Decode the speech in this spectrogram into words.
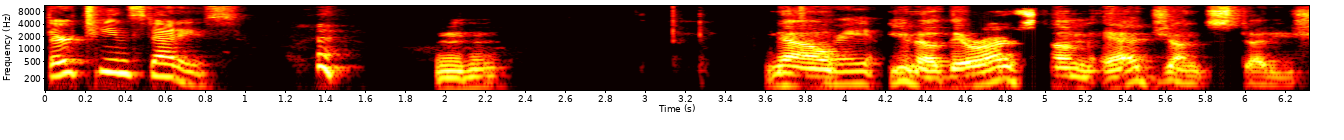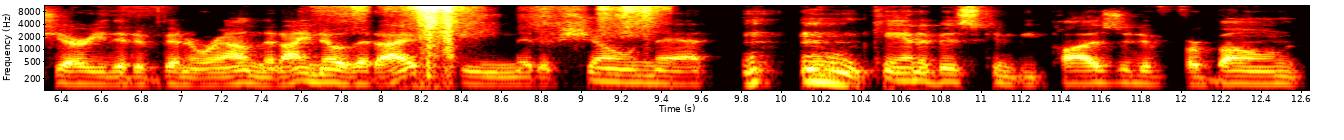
13 studies. hmm Now, Right. you know, there are some adjunct studies, Sherry, that have been around that I know that I've seen that have shown that cannabis can be positive for bone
